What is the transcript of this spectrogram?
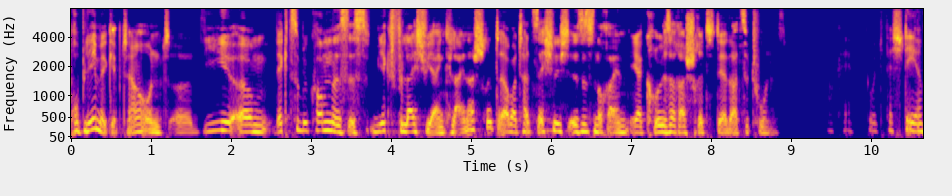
Probleme gibt, ja, und äh, die ähm, wegzubekommen, es, es wirkt vielleicht wie ein kleiner Schritt, aber tatsächlich ist es noch ein eher größerer Schritt, der da zu tun ist. Okay, gut, verstehe.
